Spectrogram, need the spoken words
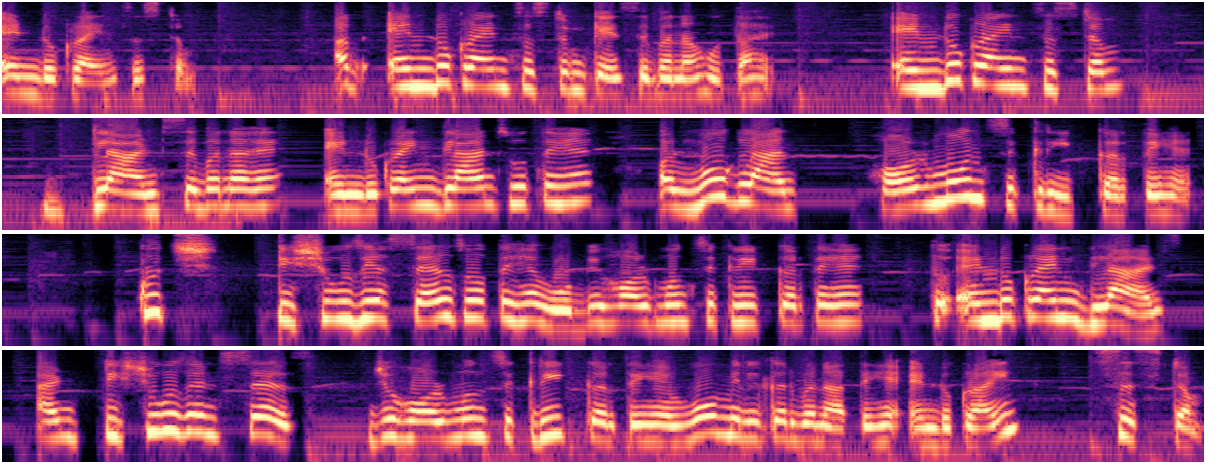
endocrine system. अब एंडोक्राइन सिस्टम कैसे बना होता है? एंडोक्राइन सिस्टम ग्लैंड से बना है एंडोक्राइन ग्लैंड होते हैं और वो ग्लैंड हार्मोन सिक्रीट करते हैं। कुछ टिश्यूज या सेल्स होते हैं, वो भी हार्मोन सिक्रीट करते हैं। तो endocrine glands and tissues and cells जो हार्मोन सिक्रीट करते हैं, वो मिलकर बनाते हैं endocrine system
